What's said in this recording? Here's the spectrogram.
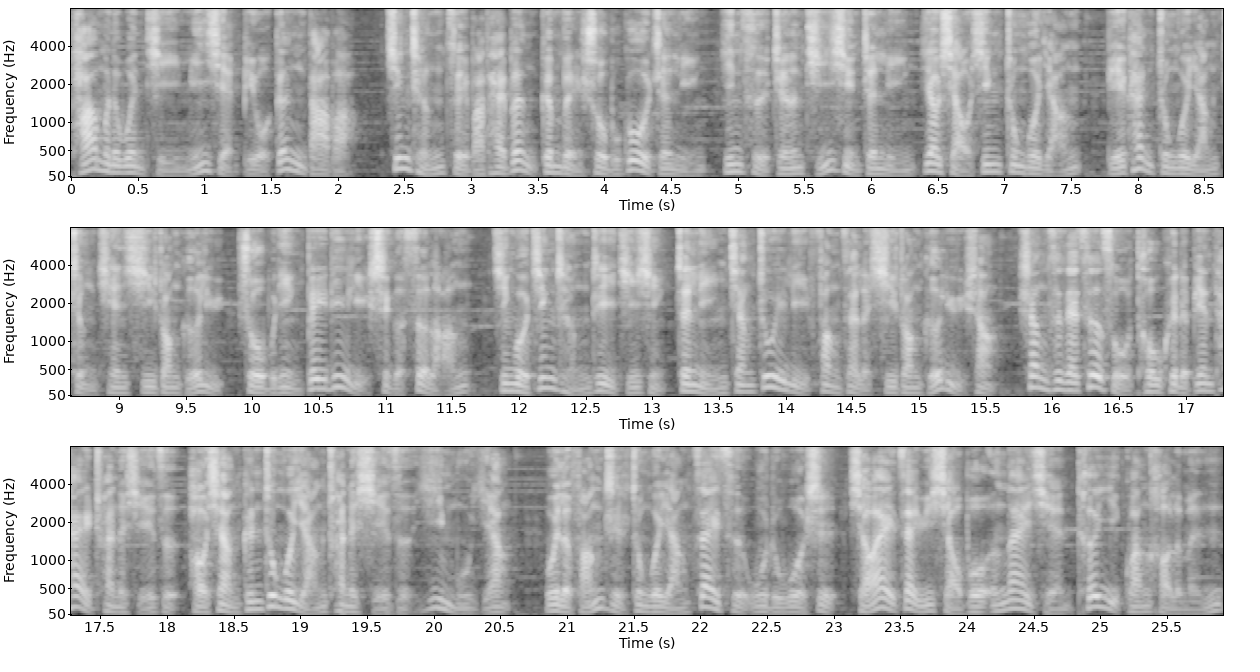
他们的问题明显比我更大吧？京城嘴巴太笨，根本说不过真灵，因此只能提醒真灵要小心中国洋。别看中国洋整天西装革履，说不定背地里是个色狼。经过京城这一提醒，真灵将注意力放在了西装革履上。上次在厕所偷窥的变态穿的鞋子，好像跟中国洋穿的鞋子一模一样。为了防止中国阳再次误入卧室，小爱在与小波恩爱前特意关好了门。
